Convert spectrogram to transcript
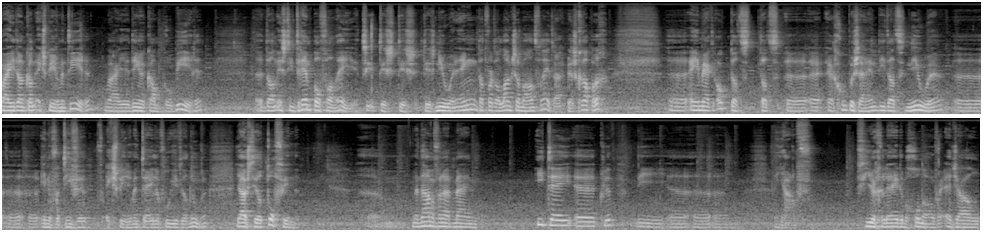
waar je dan kan experimenteren, waar je dingen kan proberen, eh, dan is die drempel van hé, hey, het, is, het, is, het is nieuw en eng, dat wordt al langzamerhand van hé, hey, het is eigenlijk best grappig. Uh, en je merkt ook dat, dat uh, er groepen zijn die dat nieuwe, innovatieve, experimentele, of hoe je het wil noemen, juist heel tof vinden. Ehm, met name vanuit mijn IT-club, die een jaar of vier geleden begonnen over agile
